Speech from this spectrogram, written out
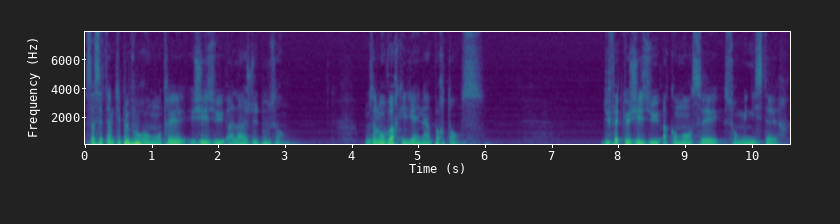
Ça, c'est un petit peu pour vous montrer Jésus à l'âge de 12 ans. Nous allons voir qu'il y a une importance du fait que Jésus a commencé son ministère.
